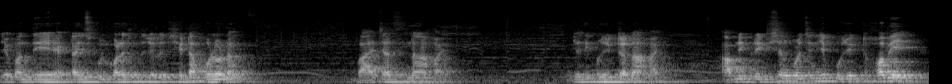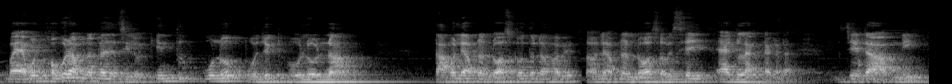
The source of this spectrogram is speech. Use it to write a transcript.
যেখান দিয়ে একটা স্কুল কলেজ হতে চলে সেটা হলো না। বাই চান্স না হয়। যদি প্রজেক্টটা না হয়। আপনি প্রেডিকশন করেছেন যে প্রজেক্ট হবে বা এমন খবর আপনার কাছে ছিল, কিন্তু কোনো প্রজেক্ট হলো না। তাহলে আপনার লস কতটা হবে? তাহলে আপনার লস হবে সেই এক লাখ টাকাটা, যেটা আপনি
